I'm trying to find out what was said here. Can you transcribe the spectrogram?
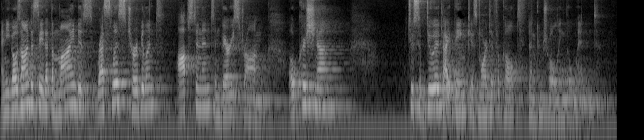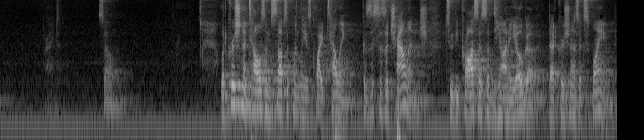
And he goes on to say that the mind is restless, turbulent, obstinate, and very strong. O Krishna, to subdue it, I think, is more difficult than controlling the wind. Right? So, what Krishna tells him subsequently is quite telling, because this is a challenge to the process of dhyana yoga that Krishna has explained.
